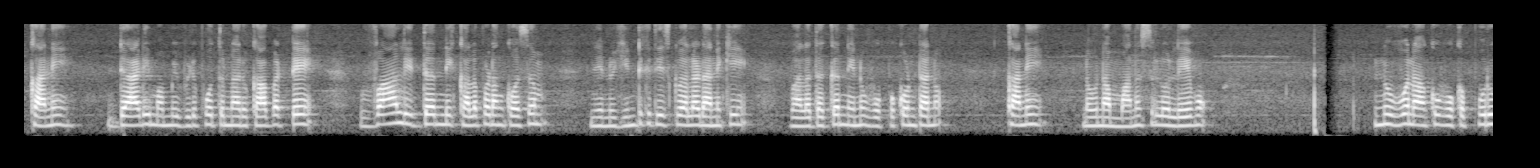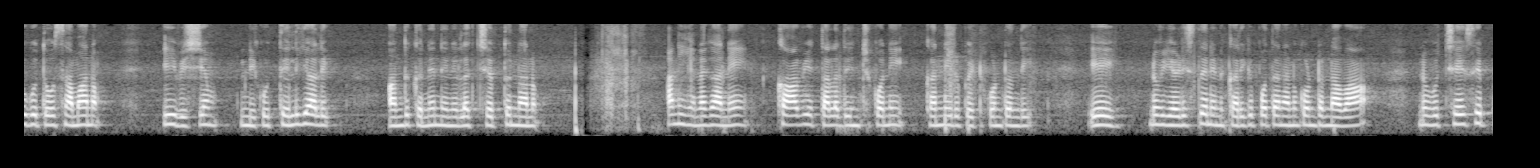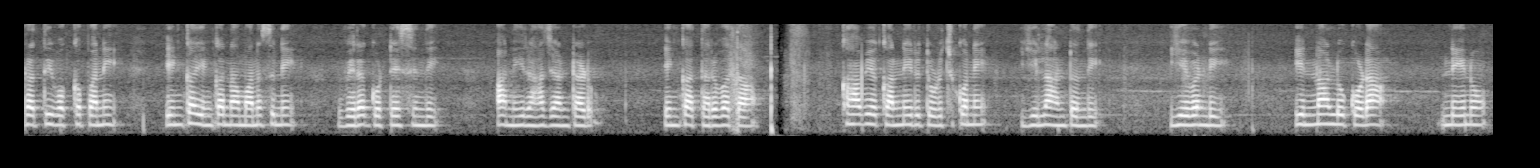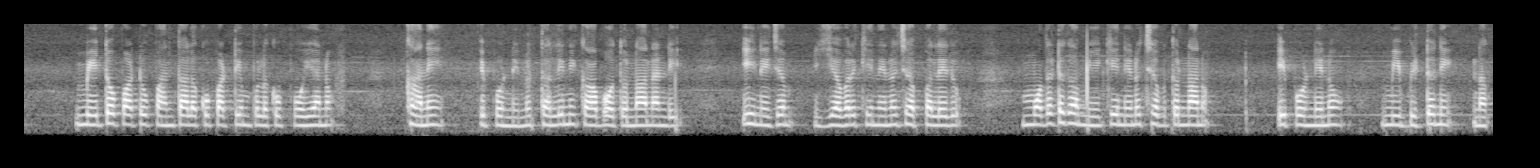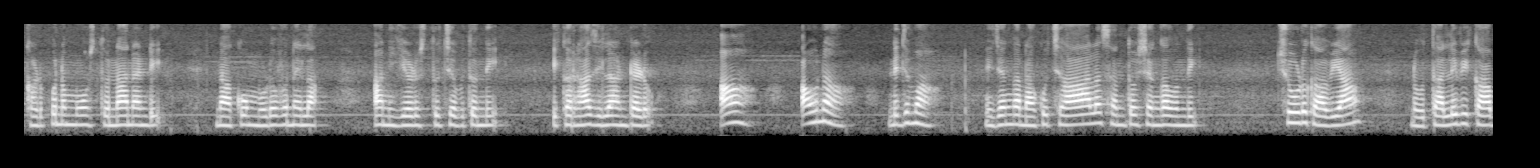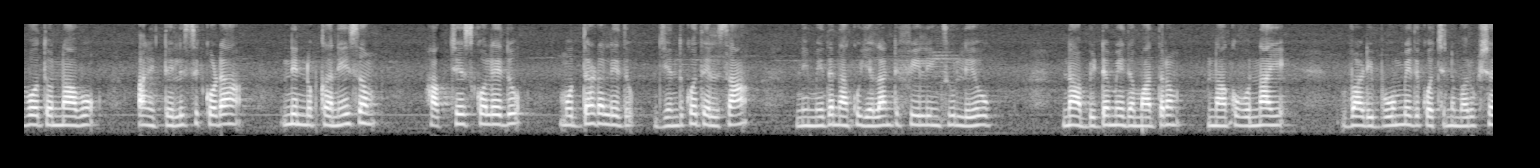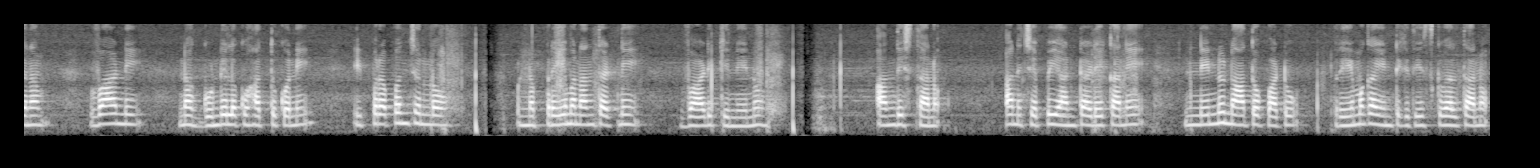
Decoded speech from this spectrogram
కానీ డాడీ మమ్మీ విడిపోతున్నారు కాబట్టే వాళ్ళిద్దరిని కలపడం కోసం నేను ఇంటికి తీసుకువెళ్ళడానికి వాళ్ళ దగ్గర నేను ఒప్పుకుంటాను. కానీ నువ్వు నా మనసులో లేవు. నువ్వు నాకు ఒక పురుగుతో సమానం. ఈ విషయం నీకు తెలియాలి. అందుకనే నేను ఇలా చెప్తున్నాను. అని అనగానే కావ్య తల దించుకొని కన్నీరు పెట్టుకుంటుంది. ఏ నువ్వు ఏడిస్తే నేను కరిగిపోతాను అనుకుంటున్నావా నువ్వు చేసే ప్రతి ఒక్క పని ఇంకా ఇంకా నా మనసుని విరగొట్టేసింది అని రాజా అంటాడు. ఇంకా తర్వాత కావ్య కన్నీరు తుడుచుకొని ఇలా అంటుంది. ఏవండి ఇన్నాళ్ళు కూడా నేను మీతో పాటు పంతాలకు పట్టింపులకు పోయాను. కానీ ఇప్పుడు నేను తల్లిని కాబోతున్నానండి. ఈ నిజం ఎవరికి నేను చెప్పలేదు. మొదటగా మీకే నేను చెబుతున్నాను. ఇప్పుడు నేను మీ బిడ్డని నా కడుపున మోస్తున్నానండి. నాకు మూడవ నెల అని ఏడుస్తూ చెబుతుంది. ఇక రాజు ఇలా అంటాడు. "ఆ, అవునా? నిజమా? నిజంగా నాకు చాలా సంతోషంగా ఉంది. చూడు కావ్య నువ్వు తల్లివి కాబోతున్నావు అని తెలిసి కూడా నిన్ను కనీసం హక్ చేసుకోలేదు ముద్దాడలేదు. ఎందుకో తెలుసా? నీ మీద నాకు ఎలాంటి ఫీలింగ్స్ లేవు. నా బిడ్డ మీద మాత్రం నాకు ఉన్నాయి. వాడి భూమి మీదకి వచ్చిన మరుక్షణం వాడిని నా గుండెలకు హత్తుకొని ఈ ప్రపంచంలో ఉన్న ప్రేమనంతటిని వాడికి నేను అందిస్తాను అని చెప్పి అంటాడే కానీ నిన్ను నాతో పాటు ప్రేమగా ఇంటికి తీసుకువెళ్తాను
